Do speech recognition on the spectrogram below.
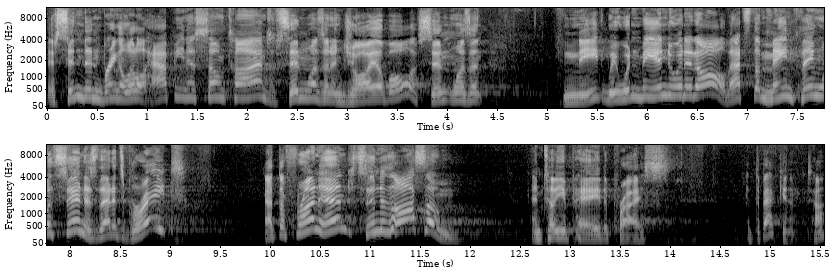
If sin didn't bring a little happiness sometimes, if sin wasn't enjoyable, if sin wasn't neat, we wouldn't be into it at all. That's the main thing with sin is that it's great. At the front end, sin is awesome until you pay the price at the back end, huh?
